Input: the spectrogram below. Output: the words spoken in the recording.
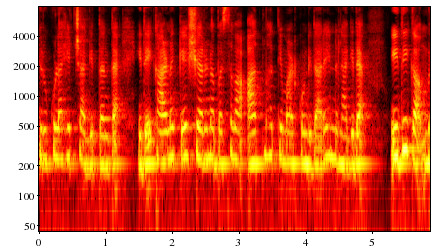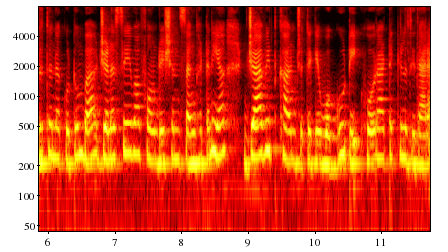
ಕಿರುಕುಳ ಹೆಚ್ಚಾಗಿತ್ತಂತೆ. ಇದೇ ಕಾರಣಕ್ಕೆ ಶರಣ ಬಸವ ಆತ್ಮಹತ್ಯೆ ಮಾಡಿಕೊಂಡಿದ್ದಾರೆ ಎನ್ನಲಾಗಿದೆ. ಇದೀಗ ಮೃತನ ಕುಟುಂಬ ಜನಸೇವಾ ಫೌಂಡೇಶನ್ ಸಂಘಟನೆಯ ಜಾವೀದ್ ಖಾನ್ ಜೊತೆಗೆ ಒಗ್ಗೂಟಿ ಹೋರಾಟಕ್ಕಿಳಿದಿದ್ದಾರೆ.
